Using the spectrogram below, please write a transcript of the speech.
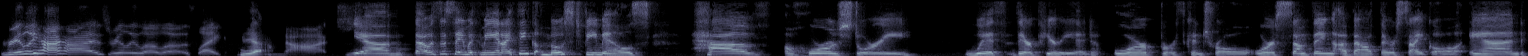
really high highs, really low lows. Like yeah. Not. Yeah, that was the same with me and I think most females have a horror story with their period or birth control or something about their cycle. And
